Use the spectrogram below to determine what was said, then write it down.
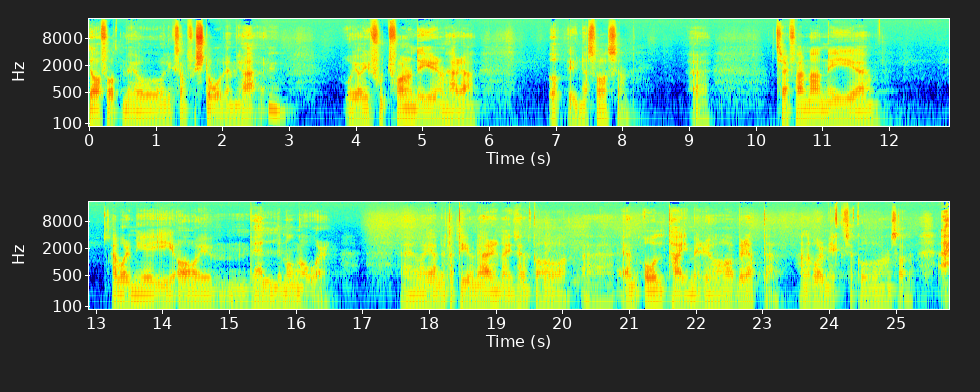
det har fått mig att liksom förstå vem jag är. Mm. Och jag är fortfarande i den här äh, uppbyggnadsfasen. Uh, träffar man i... Jag har varit med i AA i väldigt många år. Jag var en av pionjärerna i svenska AA. En oldtimer i AA berättar. Han har varit i Mexiko och han sa det. Äh,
